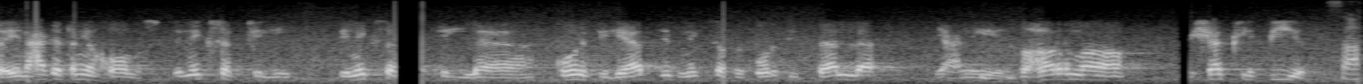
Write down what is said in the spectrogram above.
بقينا حاجة ثانية خالص. بنكسب في بنكسب في كرة اليد بنكسب في كرة السلة. يعني ظهرنا بشكل كبير. صح.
